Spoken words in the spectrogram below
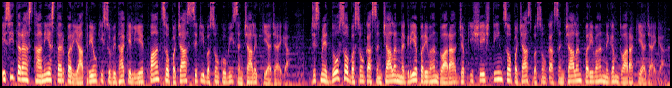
इसी तरह स्थानीय स्तर पर यात्रियों की सुविधा के लिए 550 सिटी बसों को भी संचालित किया जाएगा, जिसमें 200 बसों का संचालन नगरीय परिवहन द्वारा, जबकि शेष 350 बसों का संचालन परिवहन निगम द्वारा किया जाएगा।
